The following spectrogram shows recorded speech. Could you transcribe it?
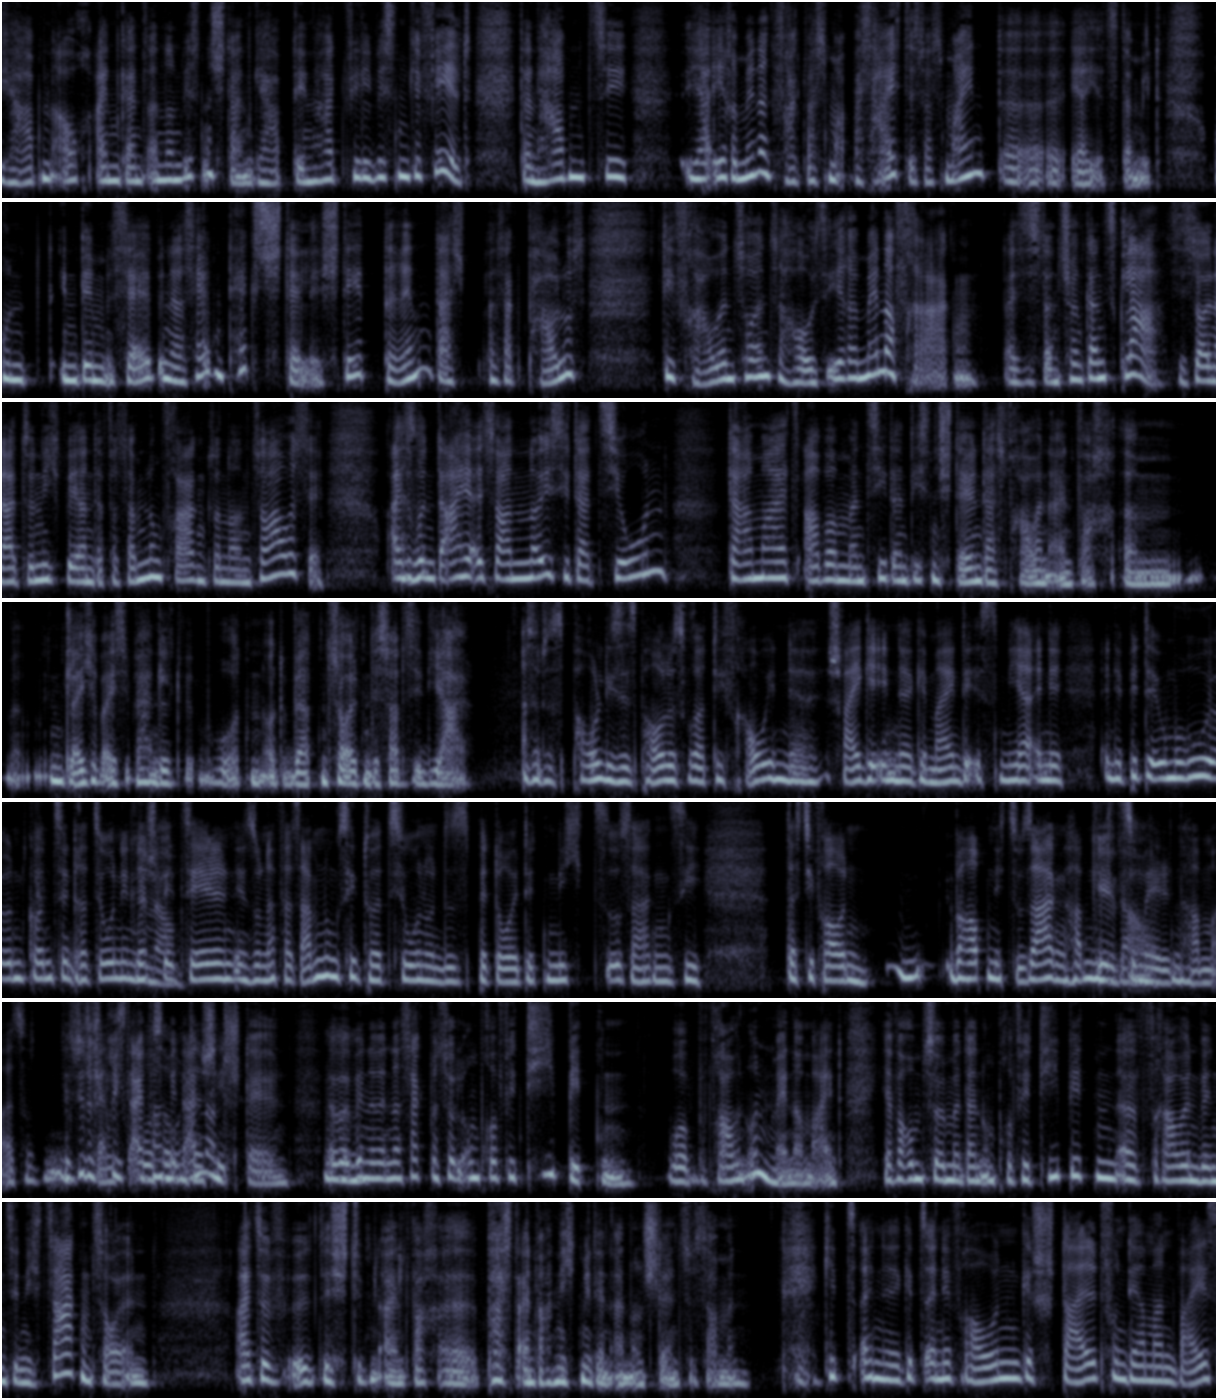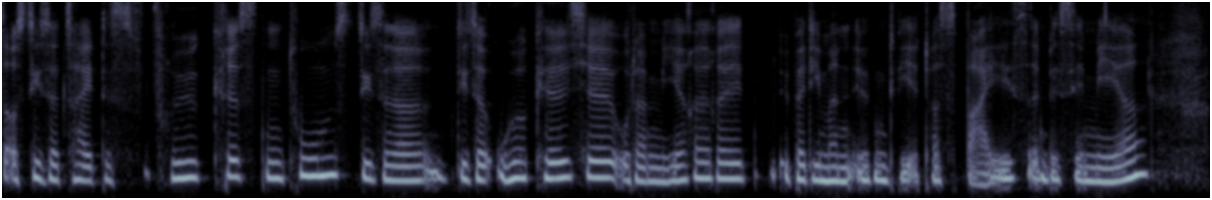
Sie haben auch einen ganz anderen Wissensstand gehabt. Denen hat viel Wissen gefehlt. Dann haben sie ja ihre Männer gefragt, was, was heißt es? Was meint äh, er jetzt damit? Und in demselben, in derselben Textstelle steht drin, da sagt Paulus, die Frauen sollen zu Hause ihre Männer fragen. Das ist dann schon ganz klar. Sie sollen also nicht während der Versammlung fragen, sondern zu Hause. Also, also von daher, es war eine neue Situation damals, aber man sieht an diesen Stellen, dass Frauen einfach ähm, in gleicher Weise behandelt wurden oder werden sollten. Das war das Ideal. Also das Paul, dieses Pauluswort, die Frau in der Schweige in der Gemeinde, ist mehr eine, eine Bitte um Ruhe und Konzentration in genau. der speziellen, in so einer Versammlungssituation. Und das bedeutet nicht, so sagen Sie, dass die Frauen überhaupt nichts zu sagen haben, nichts zu genau. melden haben. Also das widerspricht einfach mit anderen Stellen. Mhm. Aber wenn, wenn er sagt, man soll um Prophetie bitten, wo Frauen und Männer meint, ja, warum soll man dann um Prophetie bitten, äh, Frauen, wenn sie nichts sagen sollen? Also äh, das stimmt einfach, äh, passt einfach nicht mit den anderen Stellen zusammen. Gibt es eine, gibt's eine Frauengestalt, von der man weiß aus dieser Zeit des Frühchristentums, dieser, dieser Urkirche oder mehrere, über die man irgendwie etwas weiß, ein bisschen mehr?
